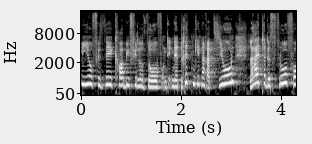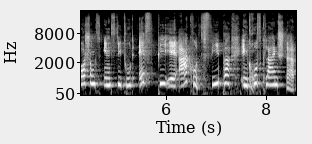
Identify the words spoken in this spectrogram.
Biophysik, Hobbyphilosoph und in der dritten Generation Leiter des Flohforschungsinstitut FPEA, kurz FIPA, in Groß-Kleinstadt.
